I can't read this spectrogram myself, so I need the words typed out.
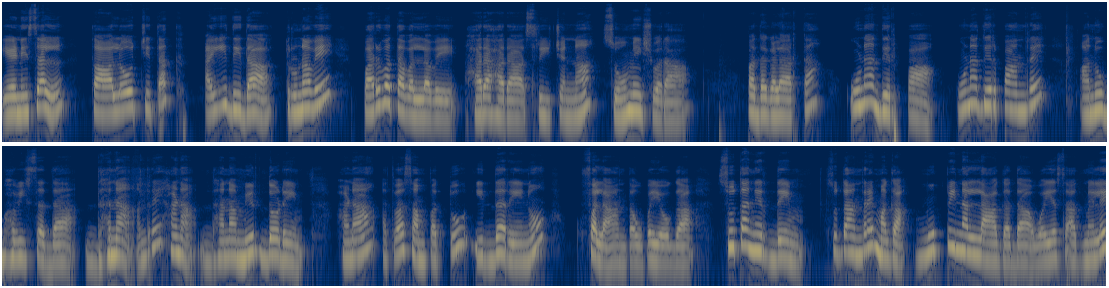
ಎಣಿಸಲ್ ಕಾಲೋಚಿತಕ್ ಐದಿದ ತೃಣವೇ ಪರ್ವತವಲ್ಲವೇ ಹರಹರ ಶ್ರೀ ಚೆನ್ನ ಸೋಮೇಶ್ವರ. ಪದಗಳ ಅರ್ಥ ಉಣದಿರ್ಪ. ಉಣದಿರ್ಪ ಅಂದರೆ ಅನುಭವಿಸದ ಧನ ಅಂದರೆ ಹಣ, ಧನ ಮಿರ್ದೊಡೆ ಹಣ ಅಥವಾ ಸಂಪತ್ತು ಇದ್ದರೇನು? ಫಲ ಅಂತ ಉಪಯೋಗ. ಸುತ ನಿರ್ದೇಮ್. ಸುತ ಅಂದರೆ ಮಗ. ಮುಪ್ಪಿನಲ್ಲಾಗದ ವಯಸ್ಸಾದಮೇಲೆ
